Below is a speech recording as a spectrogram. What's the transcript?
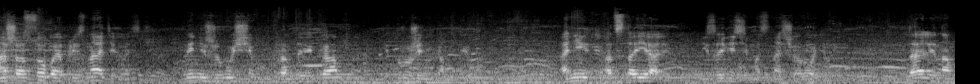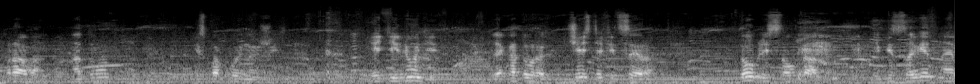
Наша особая признательность ныне живущим фронтовикам и труженикам тыла. Они отстояли независимость нашей Родины, дали нам право на труд и спокойную жизнь. Эти люди, для которых честь офицера, доблесть солдата и беззаветная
